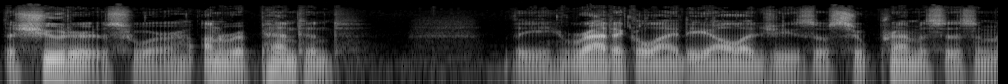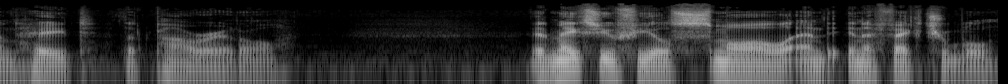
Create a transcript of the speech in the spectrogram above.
the shooters who are unrepentant, the radical ideologies of supremacism and hate that power it all. It makes you feel small and ineffectual,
